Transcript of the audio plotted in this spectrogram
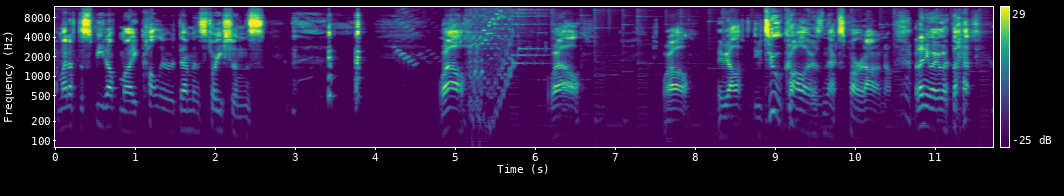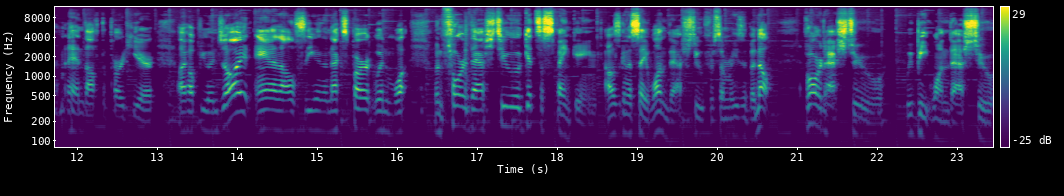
I might have to speed up my color demonstrations. well, well, well, Maybe I'll have to do two colors next part, I don't know. But anyway, with that, I'm to end off the part here. I hope you enjoyed, and I'll see you in the next part when what when 4-2 gets a spanking. I was to say 1-2 for some reason, but no, 4-2. We beat 1-2.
